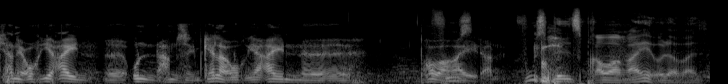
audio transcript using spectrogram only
die haben ja auch ihr ein, äh, unten haben sie im Keller auch ihr ein äh, Brauerei Fuß- dann. Fußpilzbrauerei oder was?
